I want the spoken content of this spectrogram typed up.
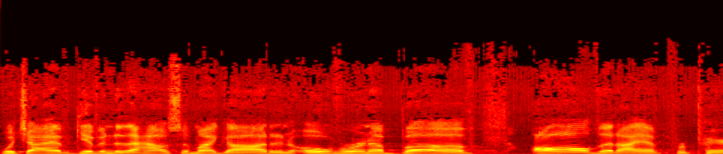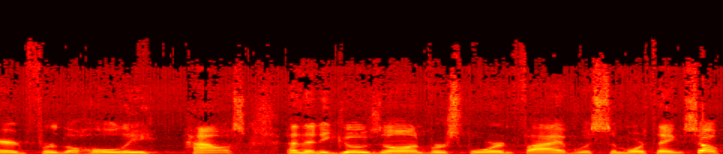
which I have given to the house of my God, and over and above all that I have prepared for the holy house. And then he goes on, verse 4 and 5, with some more things. So,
